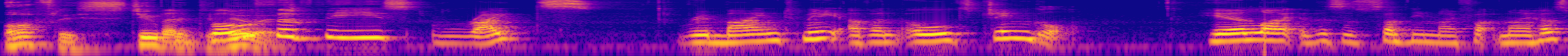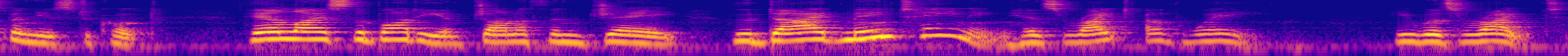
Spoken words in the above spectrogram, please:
awfully stupid But to both do it. of these rights remind me of an old jingle. Here li- this is something my my husband used to quote. Here lies the body of Jonathan Jay, who died maintaining his right of way. He was right,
